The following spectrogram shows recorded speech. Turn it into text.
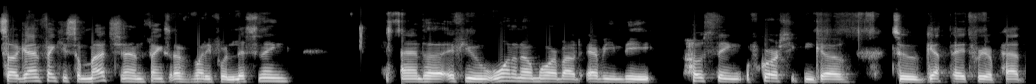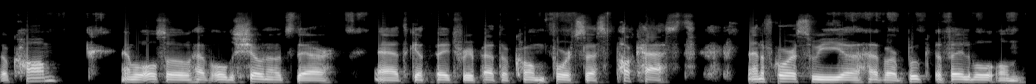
So again, thank you so much, and thanks everybody for listening. And uh, if you want to know more about Airbnb hosting, of course, you can go to getpaidforyourpad.com, and we'll also have all the show notes there at getpaidforyourpad.com forward slash podcast. And of course, we uh, have our book available on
